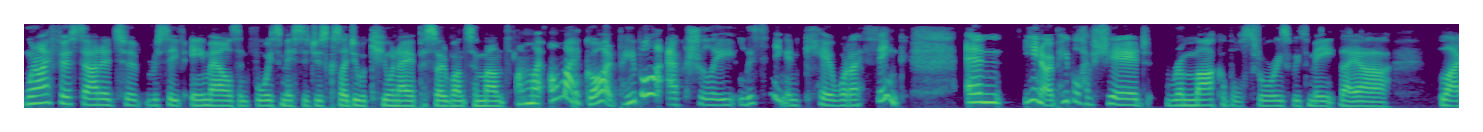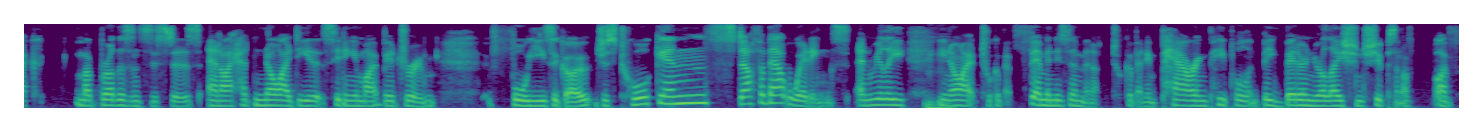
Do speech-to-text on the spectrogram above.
when I first started to receive emails and voice messages because I do a Q&A episode once a month, I'm like, "Oh my god, people are actually listening and care what I think." And you know, people have shared remarkable stories with me. They are like my brothers and sisters, and I had no idea that sitting in my bedroom four years ago, just talking stuff about weddings, and really, mm-hmm. you know, I talk about feminism and I talk about empowering people and being better in your relationships, and I've I've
